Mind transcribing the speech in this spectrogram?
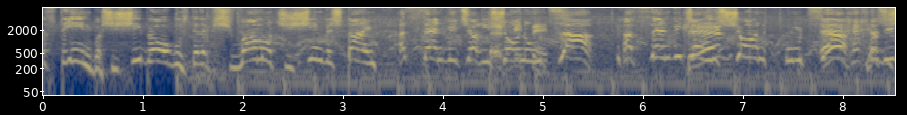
Just in, בשישי באוגוסט 1762, הסנדוויץ' הראשון Epic. הומצא! הסנדוויץ' כן? הראשון הומצא איך, איך יודעים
